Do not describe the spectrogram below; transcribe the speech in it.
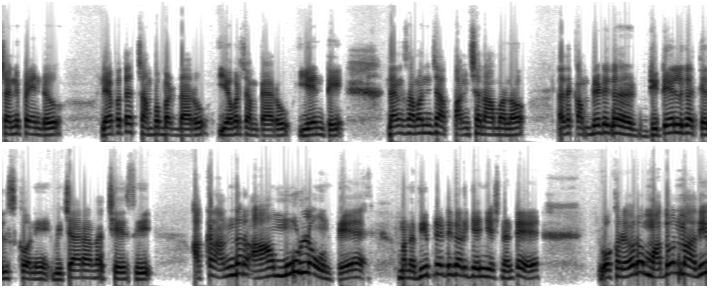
చనిపోయిండు లేకపోతే చంపబడ్డారు ఎవరు చంపారు ఏంటి దానికి సంబంధించి ఆ పంచనామనో లేదా కంప్లీట్గా డీటెయిల్గా తెలుసుకొని విచారణ చేసి అక్కడ అందరు ఆ మూడ్లో ఉంటే మన వీపిరెడ్డి గారికి ఏం చేసిందంటే ఒకరెవరో మదోన్మాది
